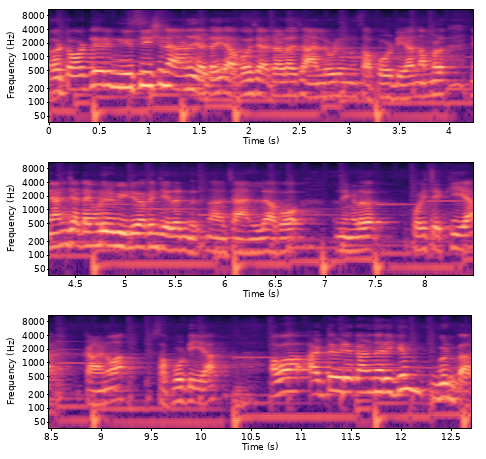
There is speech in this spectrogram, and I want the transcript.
ടോട്ടലി ഒരു മ്യൂസീഷ്യൻ ആണ് ചേട്ടായി അപ്പോൾ ചേട്ടയുടെ ചാനലിലൂടെ ഒന്ന് സപ്പോർട്ട് ചെയ്യുക. നമ്മൾ ഞാനും ചേട്ടായും കൂടി ഒരു വീഡിയോ ഒക്കെ ചെയ്തിട്ടുണ്ട് ചാനലിൽ അപ്പോൾ നിങ്ങൾ പോയി ചെക്ക് ചെയ്യുക കാണുക സപ്പോർട്ട് ചെയ്യുക. അപ്പോൾ അടുത്ത വീഡിയോ കാണുന്നതായിരിക്കും. ഗുഡ് ബൈ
